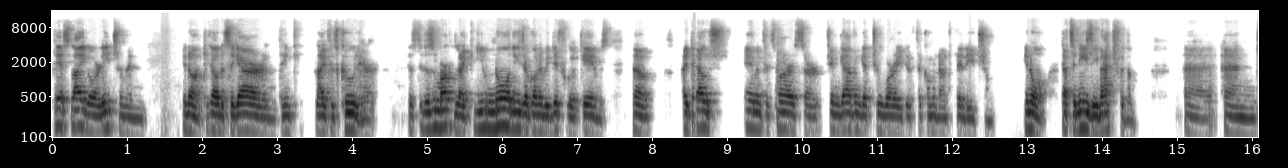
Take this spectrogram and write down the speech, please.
play Sligo or Leitrim and, you know, take out a cigar and think life is cool here. It doesn't work like you know these are going to be difficult games. Now, I doubt Eamon Fitzmaurice or Jim Gavin get too worried if they're coming down to play Leitrim. You know, that's an easy match for them. Uh, and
